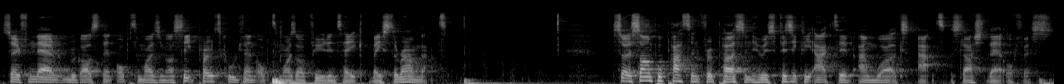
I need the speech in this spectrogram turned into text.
so from there, in regards to then optimizing our sleep protocol, we can then optimize our food intake based around that. So a sample pattern for a person who is physically active and works at slash their office.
